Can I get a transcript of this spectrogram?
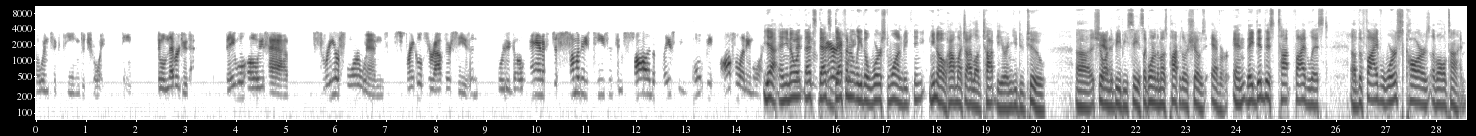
0 16 Detroit team. They will never do that. They will always have three or four wins sprinkled throughout their season where you go, man, if just some of these pieces can fall into place, we won't be awful anymore. yeah, and you know what? That's that's definitely the worst one. You know how much I love Top Gear, and you do too. Uh, show on the BBC. It's like one of the most popular shows ever, and they did this top five list of the five worst cars of all time.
